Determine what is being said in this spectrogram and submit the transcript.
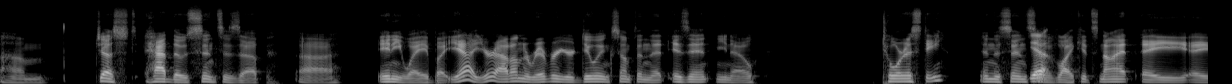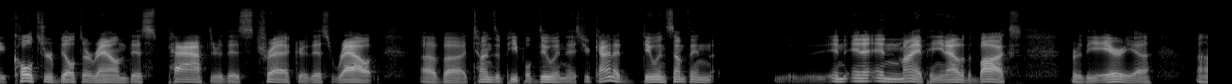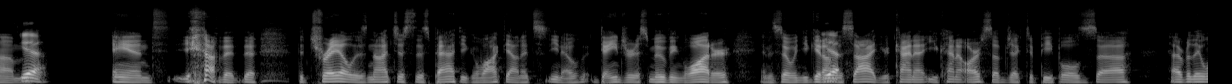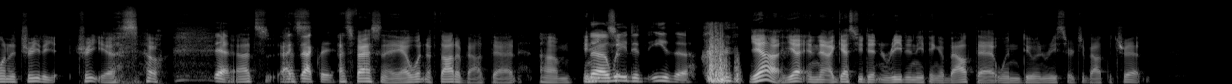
um, just had those senses up uh, anyway. But yeah, you're out on the river. You're doing something that isn't you know touristy in the sense yeah. of like it's not a a culture built around this path or this trek or this route of uh, tons of people doing this. You're kind of doing something, uh, in, in in my opinion, out of the box for the area. Um, yeah. And yeah, the, the the trail is not just this path you can walk down. It's you know dangerous moving water, and so when you get on the side, you're kind of you kind of are subject to people's uh, however they want to treat you, treat you. So yeah, that's, that's, exactly that's fascinating. I wouldn't have thought about that. Um, no, so, we didn't either. yeah, yeah, and I guess you didn't read anything about that when doing research about the trip.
